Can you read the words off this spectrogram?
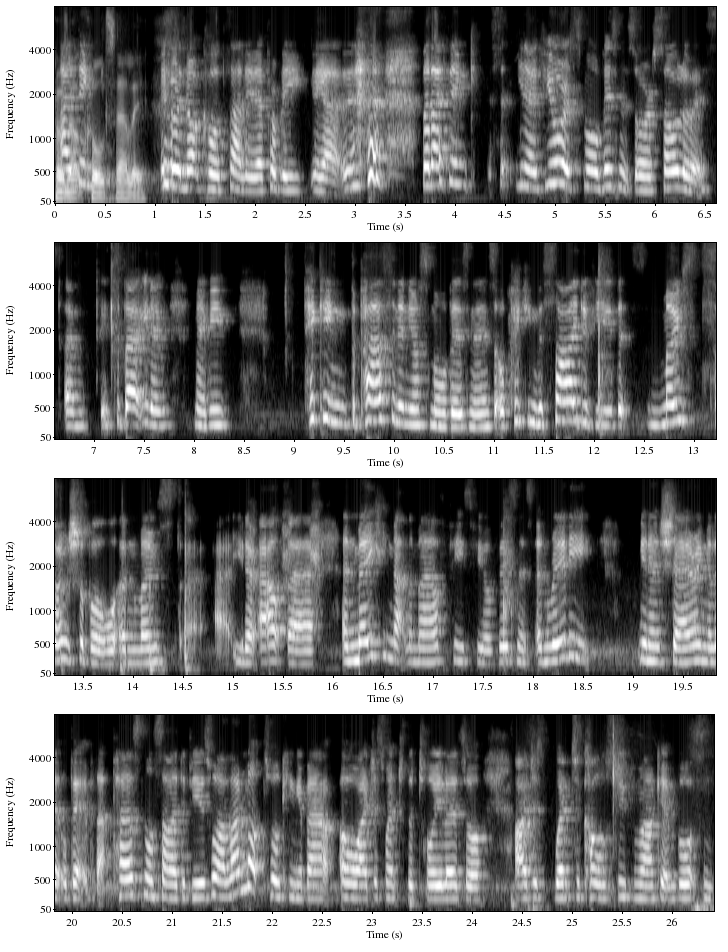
I not think, called Sally. Who are not called Sally? They're probably yeah. but I think you know if you're a small business or a soloist, um, it's about you know maybe picking the person in your small business or picking the side of you that's most sociable and most uh, you know out there and making that the mouthpiece for your business and really you know, sharing a little bit of that personal side of you as well. I'm not talking about, oh, I just went to the toilet or I just went to Coles supermarket and bought some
